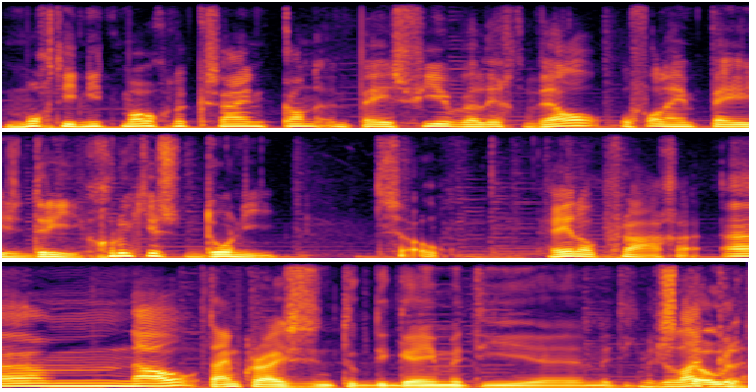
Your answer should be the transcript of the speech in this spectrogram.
Mocht die niet mogelijk zijn, kan een PS4 wellicht wel of alleen PS3. Groetjes, Donny. Zo. Hele hoop vragen. Ehm, nou, Time Crisis is natuurlijk die game met die, eh, met die Met die pistolen.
